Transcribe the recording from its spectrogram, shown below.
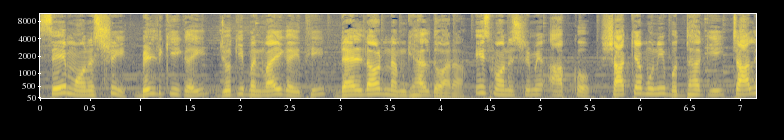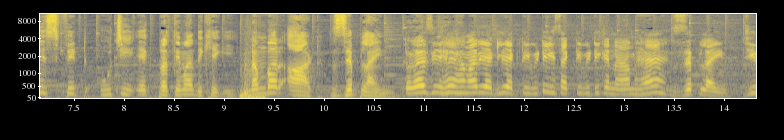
से मोनेस्ट्री बिल्ड की गई, जो कि बनवाई गई थी डेलडॉन नमघ्याल द्वारा। इस मोनेस्ट्री में आपको शाक्यामुनि बुद्धा की 40 फीट ऊँची एक प्रतिमा दिखेगी। नंबर आठ जिप लाइन तो गैस ये है हमारी अगली एक्टिविटी इस एक्टिविटी का नाम है zip line the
